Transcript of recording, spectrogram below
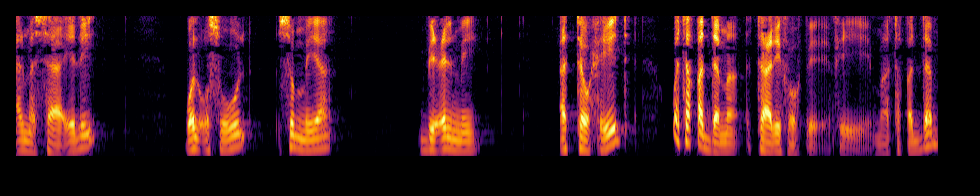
المسائل والأصول سمي بعلم التوحيد وتقدم تعريفه فيما تقدم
